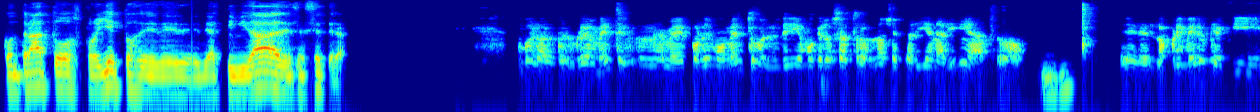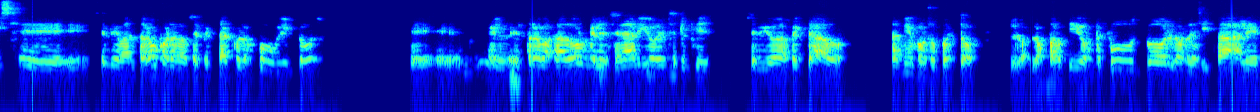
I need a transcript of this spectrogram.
contratos, proyectos de, actividades, etcétera. Bueno, realmente por el momento diríamos que los astros no se estarían alineando. Eh, los primeros que aquí se, se levantaron fueron los espectáculos públicos, eh, el, trabajador del escenario es el que se vio afectado. También, por supuesto, los, partidos de fútbol, los recitales.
